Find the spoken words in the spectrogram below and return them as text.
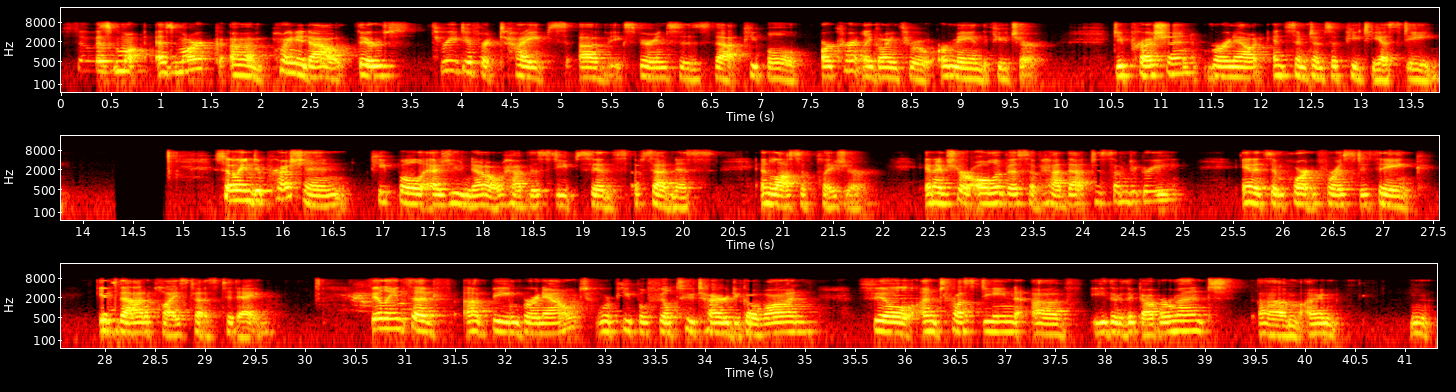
So as, Ma as Mark um, pointed out, there's three different types of experiences that people are currently going through or may in the future. Depression, burnout, and symptoms of PTSD. So in depression, people, as you know, have this deep sense of sadness and loss of pleasure. And I'm sure all of us have had that to some degree. And it's important for us to think if that applies to us today. Feelings of, of being burnout, where people feel too tired to go on, feel untrusting of either the government, um, I'm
